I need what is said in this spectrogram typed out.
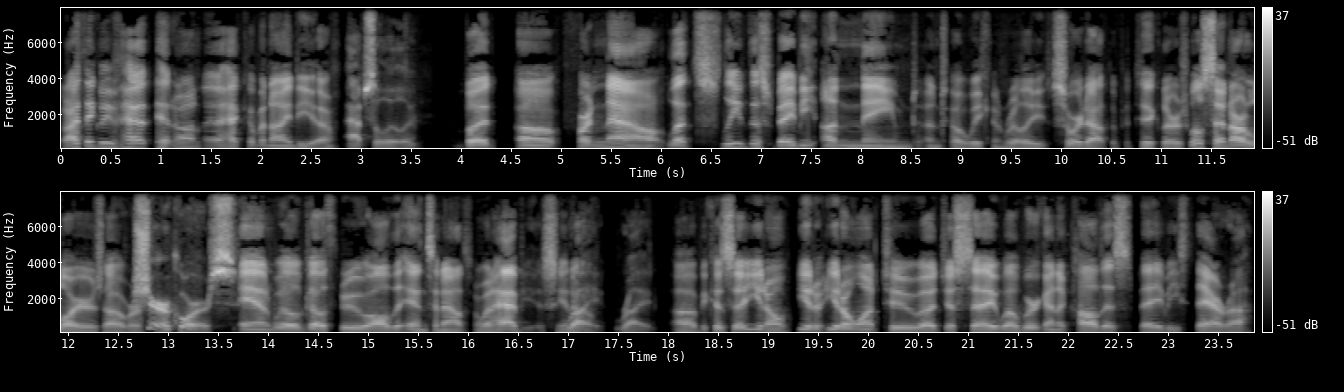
But I think we've had hit on a heck of an idea. Absolutely. But uh, for now, let's leave this baby unnamed until we can really sort out the particulars. We'll send our lawyers over, Sure. Of course. and we'll go through all the ins and outs and what have yous. You know, right. Right. uh, because uh, you don't you don't you don't want to uh, just say, "Well, we're going to call this baby Sarah,"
